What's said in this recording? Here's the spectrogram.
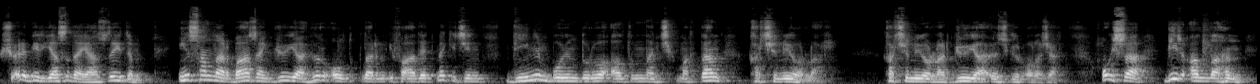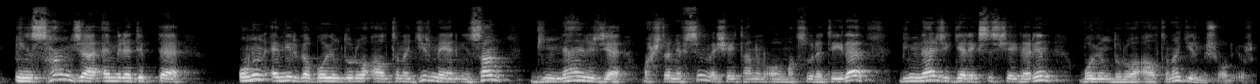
şöyle bir yazı da yazdıydım. İnsanlar bazen güya hür olduklarını ifade etmek için dinin boyunduruğu altından çıkmaktan kaçınıyorlar. Kaçınıyorlar güya özgür olacak. Oysa bir Allah'ın insanca emredip de onun emir ve boyunduruğu altına girmeyen insan binlerce başta nefsin ve şeytanın olmak suretiyle binlerce gereksiz şeylerin boyunduruğu altına girmiş oluyor.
